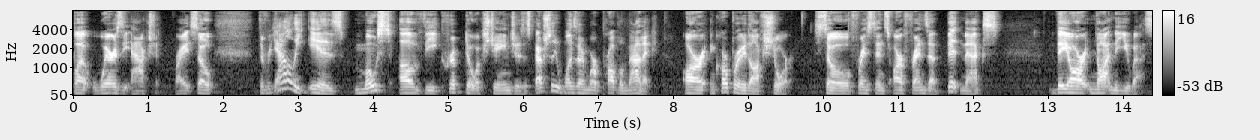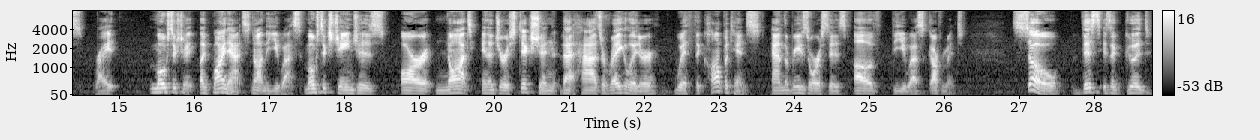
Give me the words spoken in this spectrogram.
but where's the action, right? So the reality is most of the crypto exchanges, especially ones that are more problematic, are incorporated offshore. So for instance, our friends at BitMEX, they are not in the US, right? Most exchange like Binance, not in the US. Most exchanges are not in a jurisdiction that has a regulator with the competence and the resources of the US government. So, this is a good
